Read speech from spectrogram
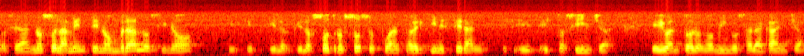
o sea, no solamente nombrarlo, sino que, que, que, lo, que los otros socios puedan saber quiénes eran estos hinchas que iban todos los domingos a la cancha.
